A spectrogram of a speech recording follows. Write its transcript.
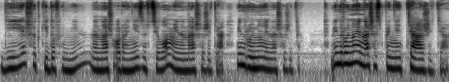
діє швидкий дофамін на наш організм в цілому і на наше життя. Він руйнує наше життя. Він руйнує наше сприйняття життя.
